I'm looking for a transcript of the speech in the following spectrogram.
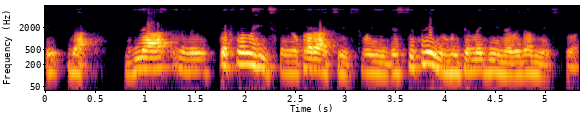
І, да, для е, технологічної операції в своїй дисципліні мультимедійне видавництво.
